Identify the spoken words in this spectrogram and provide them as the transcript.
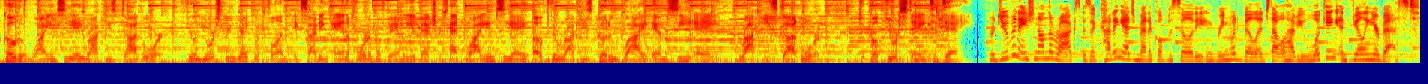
Go to ymcarockies.org. Fill your spring break with fun, exciting, and affordable family adventures at YMCA of the Rockies. Go to ymcarockies.org to book your stay today. Rejuvenation on the Rocks is a cutting edge medical facility in Greenwood Village that will have you looking and feeling your best.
